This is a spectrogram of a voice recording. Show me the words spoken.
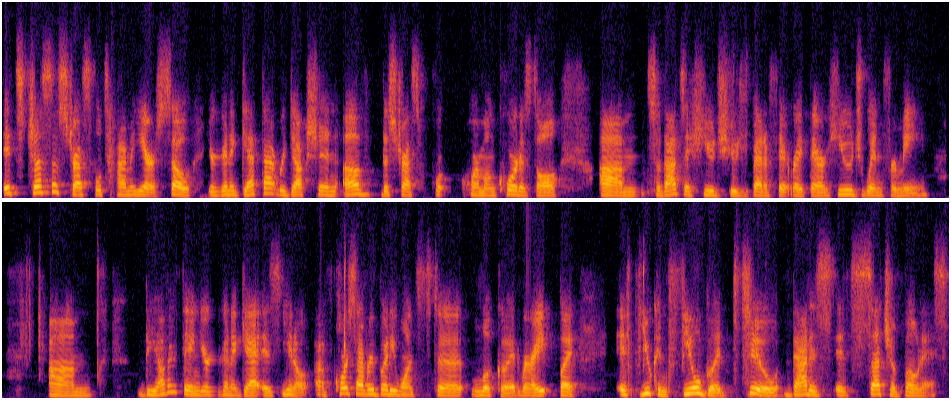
it's just a stressful time of year. So you're going to get that reduction of the stress ho- hormone cortisol. Um, so that's a huge, huge benefit right there. Huge win for me. Um, the other thing you're going to get is, you know, of course, everybody wants to look good, right? But if you can feel good too, that is it's such a bonus.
